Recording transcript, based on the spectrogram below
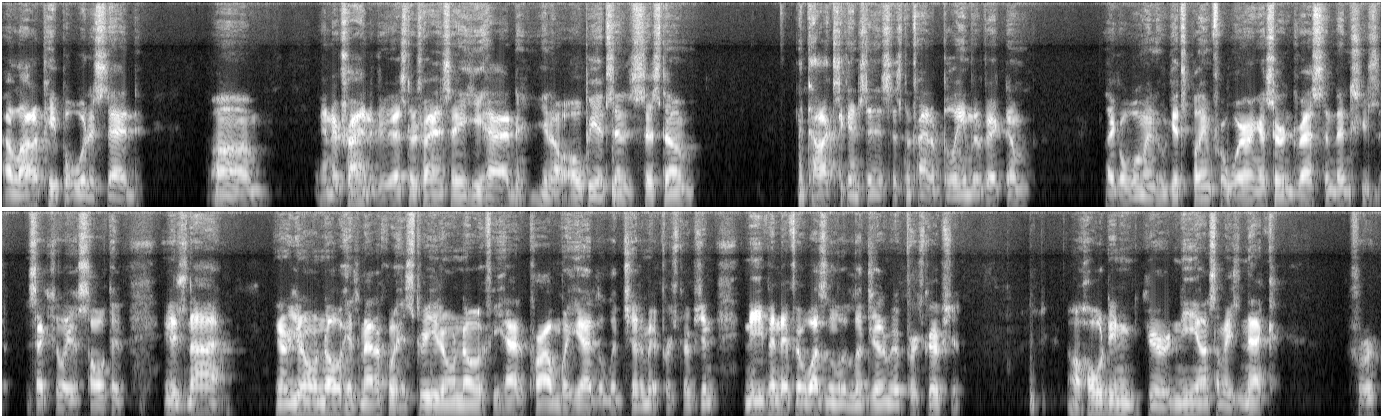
a lot of people would have said, um, and they're trying to do this. They're trying to say he had, you know, opiates in his system, intoxicants in his system, trying to blame the victim, like a woman who gets blamed for wearing a certain dress and then she's sexually assaulted. It's not, you know, you don't know his medical history. You don't know if he had a problem, but he had a legitimate prescription. And even if it wasn't a legitimate prescription, uh, holding your knee on somebody's neck for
